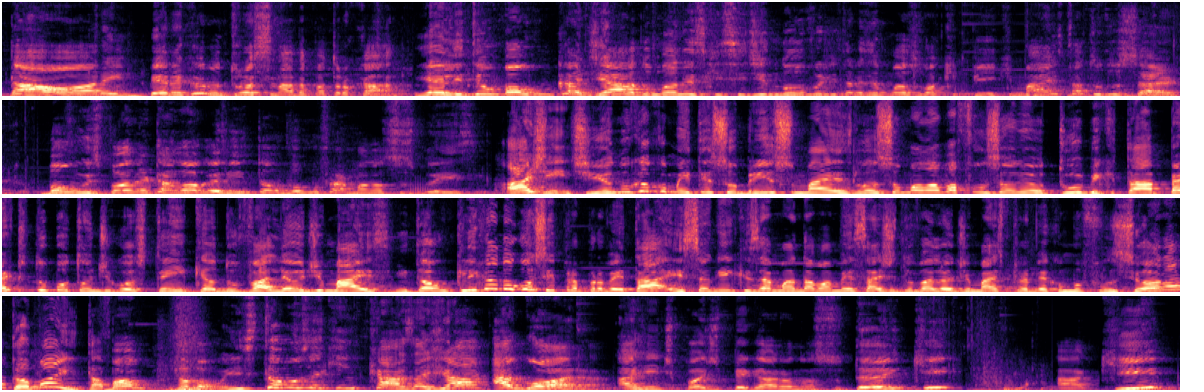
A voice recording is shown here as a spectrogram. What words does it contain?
da hora, hein? Pena que eu não trouxe nada para trocar. E ali tem um baú com cadeado. Mano, esqueci de novo de trazer umas lockpick, mas tá tudo certo. Bom, o spawner tá logo ali, então vamos farmar nossos Blaze. Ah, gente, e eu nunca comentei sobre isso, mas lançou uma nova função no YouTube que tá perto do botão de gostei, que é o do valeu demais. Então clica no gostei para aproveitar e se alguém quiser mandar uma mensagem do valeu demais para ver como funciona, tamo aí, tá bom? Tá bom, estamos aqui em casa já. Agora a gente pode pegar o nosso tanque aqui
